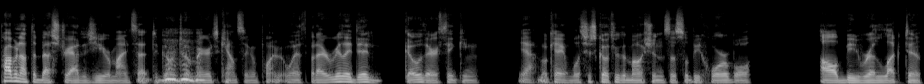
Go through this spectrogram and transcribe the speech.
probably not the best strategy or mindset to go into a mm-hmm. marriage counseling appointment with, but I really did go there thinking, yeah, okay, well, let's just go through the motions. This will be horrible. I'll be reluctant,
